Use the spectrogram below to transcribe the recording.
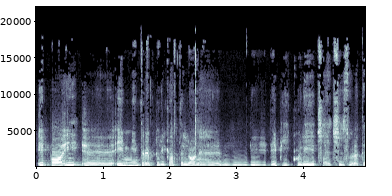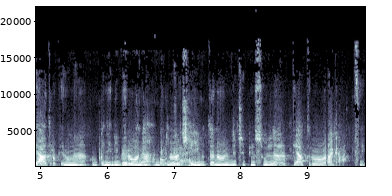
E poi, eh, e mentre per il cartellone mh, di- dei piccoli c'è Cesura Teatro che è una compagnia di Verona, anche loro Ok. ci aiutano invece più sul teatro ragazzi.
